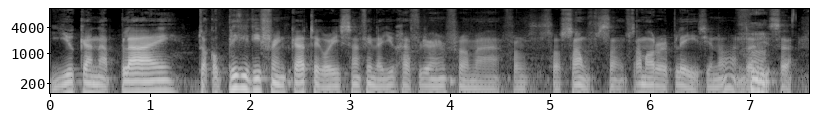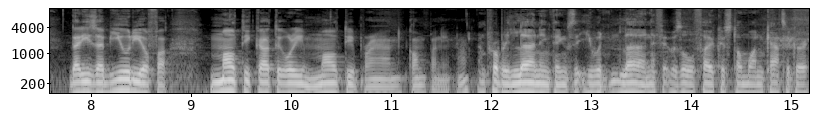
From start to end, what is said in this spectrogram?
you can apply to a completely different category something that you have learned from uh, from some, some some other place, you know, and that hmm. is a, that is a beauty of a multi-category, multi-brand company. Huh? And probably learning things that you wouldn't learn if it was all focused on one category.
